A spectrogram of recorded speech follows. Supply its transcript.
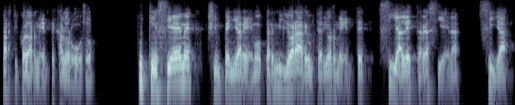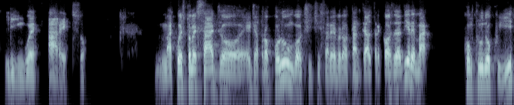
particolarmente caloroso. Tutti insieme ci impegneremo per migliorare ulteriormente sia lettere a Siena, sia lingue a Arezzo. Ma questo messaggio è già troppo lungo, ci, ci sarebbero tante altre cose da dire, ma concludo qui,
